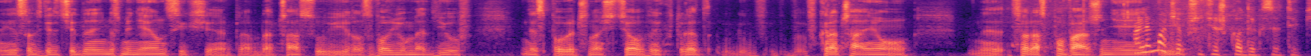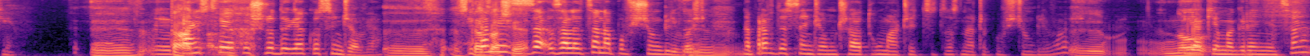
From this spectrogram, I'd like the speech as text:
y, jest odzwierciedleniem zmieniających się prawda, czasu i rozwoju mediów społecznościowych, które wkraczają y, coraz poważniej. Ale macie przecież kodeks etyki. Yy, tak. Państwo jako, środo, jako sędziowie. Yy, I tam jest za, zalecana powściągliwość. Yy, Naprawdę sędziom trzeba tłumaczyć, co to znaczy powściągliwość? No, Jakie ma granice?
